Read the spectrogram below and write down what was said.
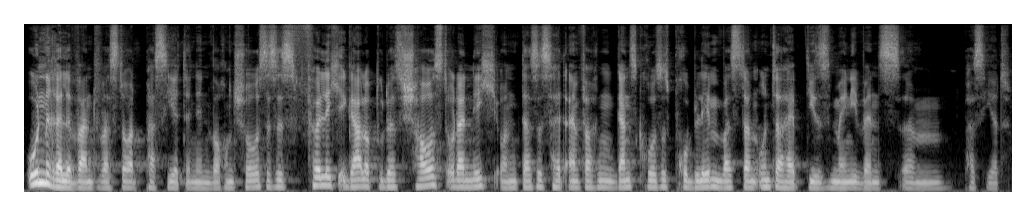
unrelevant, was dort passiert in den Wochenshows. Es ist völlig egal, ob du das schaust oder nicht. Und das ist halt einfach ein ganz großes Problem, was dann unterhalb dieses Main Events ähm, passiert.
